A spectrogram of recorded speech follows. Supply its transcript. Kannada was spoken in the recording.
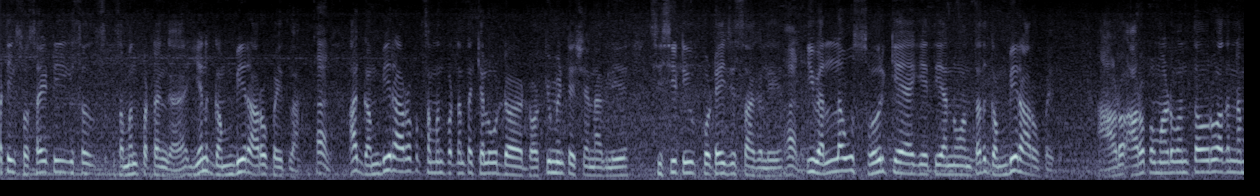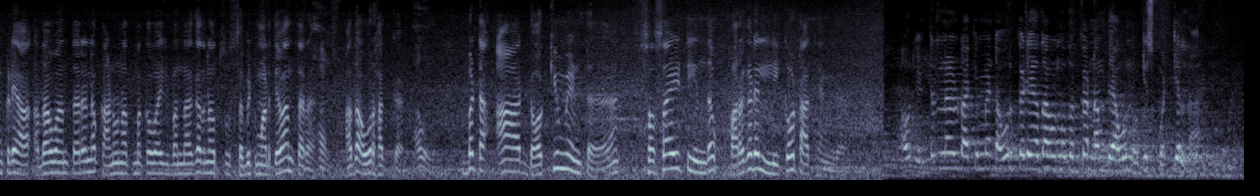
ಬಟ್ ಈಗ ಸೊಸೈಟಿಗೆ ಸಂಬಂಧಪಟ್ಟಂಗ ಏನು ಗಂಭೀರ ಆರೋಪ ಐತ್ಲ? ಆ ಗಂಭೀರ ಆರೋಪಕ್ಕೆ ಸಂಬಂಧಪಟ್ಟಂತ ಕೆಲವು ಡಾಕ್ಯುಮೆಂಟೇಶನ್ ಆಗಲಿ C C T V footages ಆಗಲಿ ಇವೆಲ್ಲವೂ ಸೋರಿಕೆ ಆಗೈತಿ ಅನ್ನುವಂಥದ್ದು ಗಂಭೀರ ಆರೋಪ ಇದೆ ಆಡೋ ಆರೋಪ ಮಾಡುವಂಥವ್ರು ಅದನ್ನ ನಮ್ಮ ಕಡೆ ಅದಾವ ಅಂತಾರೆ ನಾವು ಕಾನೂನಾತ್ಮಕವಾಗಿ ಬಂದಾಗ ಅದನ್ನ ನಾವು ಸಬ್ಮಿಟ್ ಮಾಡ್ತೇವೆ ಅಂತಾರೆ. ಅದು ಅವ್ರ ಹಕ್ಕು. ಬಟ್ ಆ ಡಾಕ್ಯುಮೆಂಟ್ ಸೊಸೈಟಿಯಿಂದ ಹೊರಗಡೆ ಲೀಕೌಟ್ ಆತ ಹೆಂಗೆ? ಅವ್ರ ಇಂಟರ್ನಲ್ ಡಾಕ್ಯುಮೆಂಟ್ ಅವ್ರ ಕಡೆ ಅದಾವ ಅನ್ನೋದಕ್ಕೆ ನಮ್ಗೆ ಯಾವ ನೋಟಿಸ್ ಕೊಟ್ಟಿಲ್ಲ.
